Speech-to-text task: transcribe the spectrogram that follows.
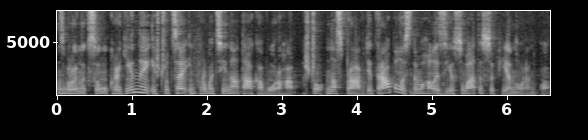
збройних сил України і що це інформаційна атака ворога. Що насправді трапилось, намагалась з'ясувати Софія Норенко.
